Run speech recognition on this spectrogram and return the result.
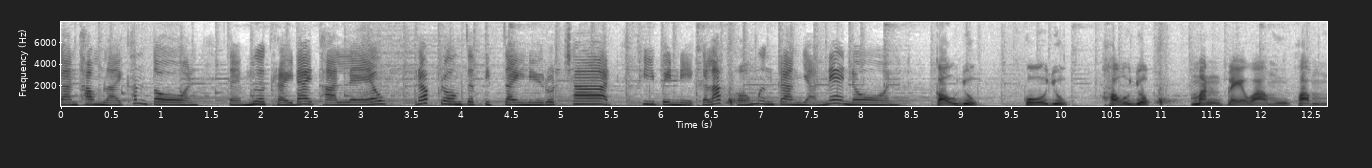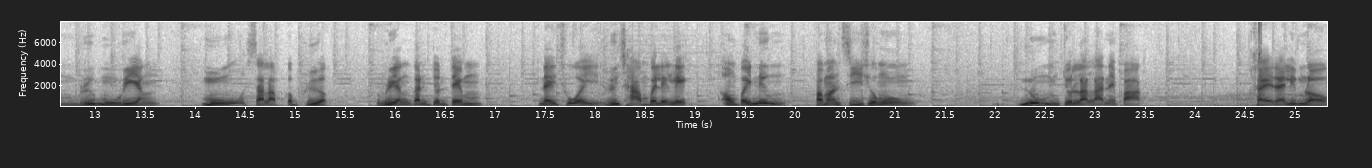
การทำหลายขั้นตอน แต่เมื่อใครได้ทานแล้ว รับรองจะติดใจในรสชาติ ที่เป็นเอกลักษณ์ของเมืองตรังอย่างแน่นอน เกาหยุก โกหยุกเขาหยก มันแปลว่าหมูคว่ำหรือหมูเรียง หมูสลับกับเผือก เรียงกันจนเต็ม ในถ้วยหรือชามใบเล็กๆ เอาไปนึ่งประมาณ 4 ชั่วโมง นุ่มจนละลายในปาก ใครได้ลิ้มลอง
